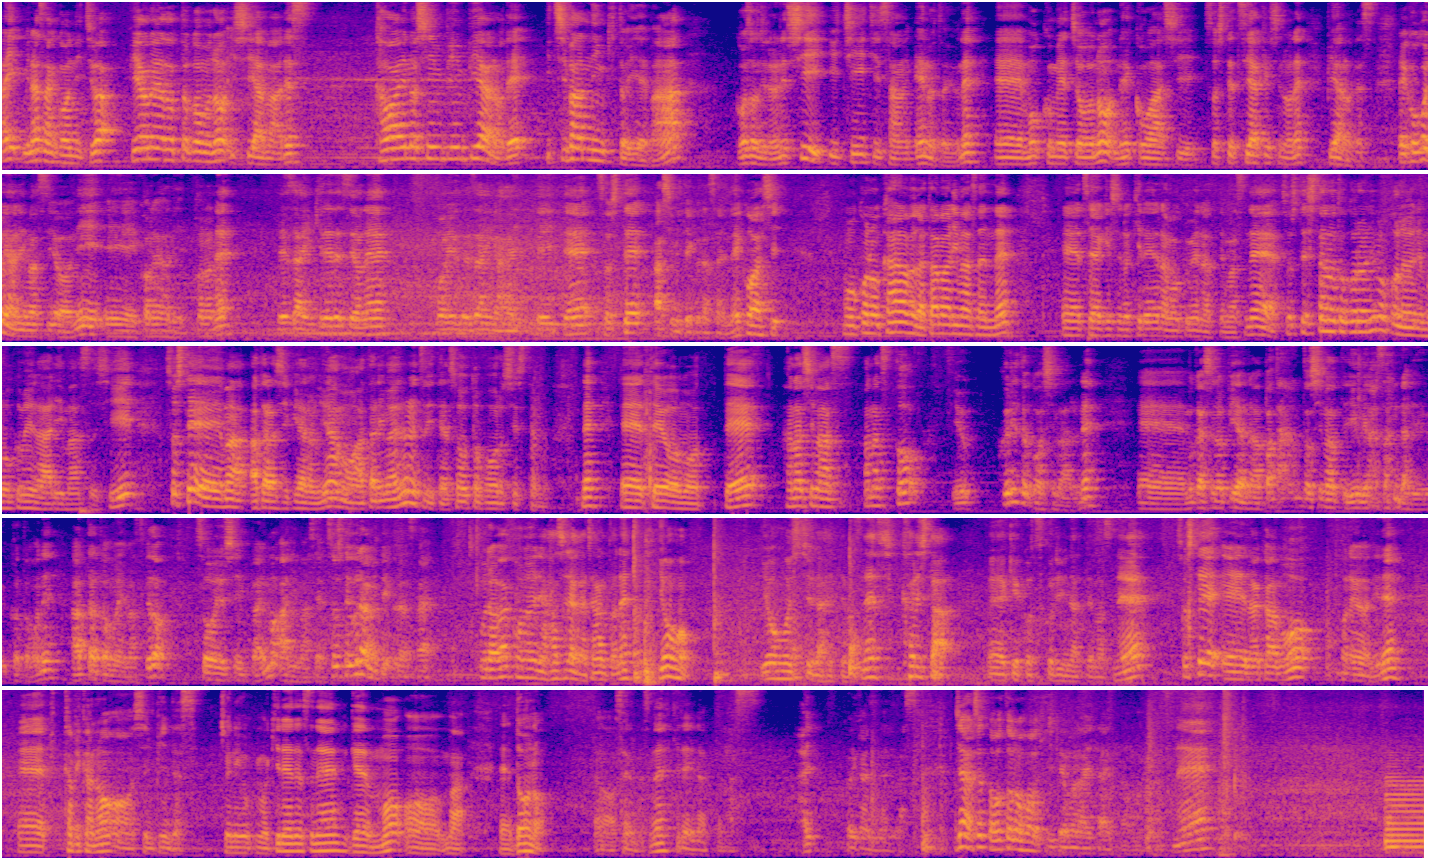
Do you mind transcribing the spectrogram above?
はい皆さんこんにちは。ピアノ屋 .com の石山です。河合の新品ピアノで一番人気といえばご存知のように C113N というね、えー、木目調の猫足そして艶消しのねピアノです、えー、ここにありますように、えー、このようにこのねデザイン綺麗ですよね。こういうデザインが入っていてそして足見てください。猫足。もうこのカーブがたまりませんね。えー、艶消しの綺麗な木目になってますね。そして下のところにもこのように木目がありますしそして、えー、まあ、新しいピアノにはもう当たり前のようについてるソフトフォールシステム。ね、えー、手を持って離します。離すとゆっくりとこう閉まるね、え昔のピアノはパタンと閉まって指挟んだりいうこともねあったと思いますけどそういう心配もありません。そして裏見てください。裏はこのように柱がちゃんとね4本4本支柱が入ってますね。しっかりした、え結構作りになってますね。そして、えー、中もこのようにね、えー、ピッカピカの新品です。チューニングも綺麗ですね。弦もまあ、えー、銅の線ですね。綺麗になってます。はい。こういう感じになります。じゃあちょっと音の方聞いてもらいたいと思いますね。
